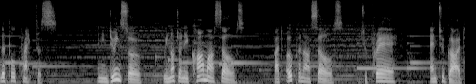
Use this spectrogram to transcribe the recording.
little practice. And in doing so, we not only calm ourselves, but open ourselves to prayer and to God.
